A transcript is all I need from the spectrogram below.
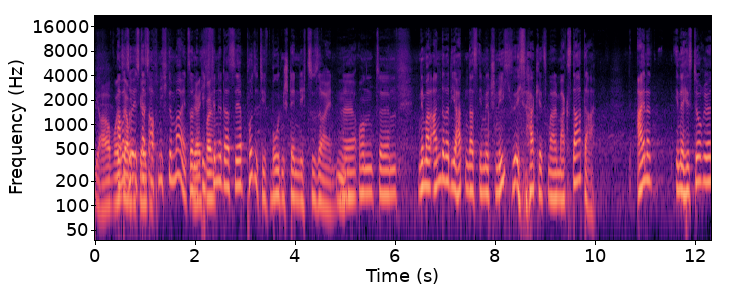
ja, wollen sie aber so nicht ist das gelten. auch nicht gemeint, sondern Ja, ich ich, finde das sehr positiv, bodenständig zu sein. Mhm. Äh, und ähm, nimm mal andere, die hatten das Image nicht. Ich sage jetzt mal Max Data. Einer in der Historie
